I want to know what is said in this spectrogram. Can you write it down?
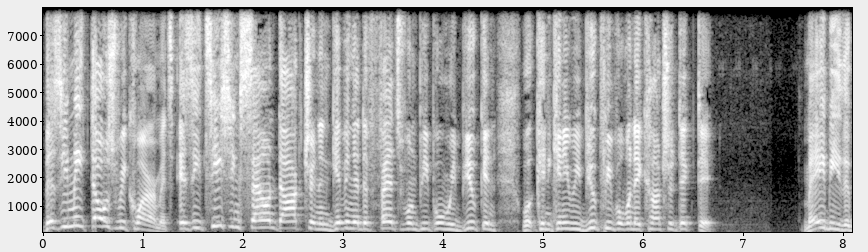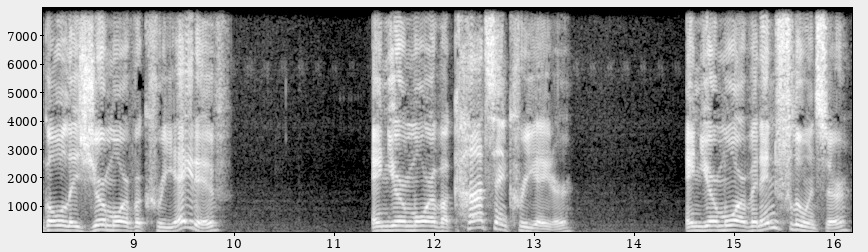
Does he meet those requirements? Is he teaching sound doctrine and giving a defense when people rebuking? Can, can he rebuke people when they contradict it? Maybe the goal is you're more of a creative and you're more of a content creator and you're more of an influencer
